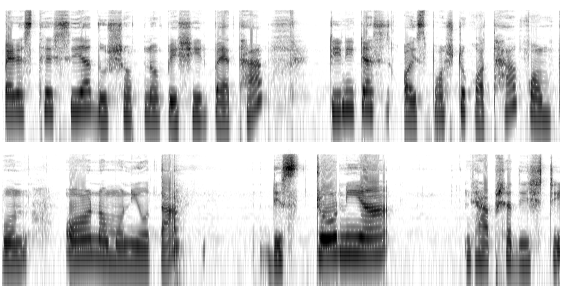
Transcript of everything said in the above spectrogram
প্যারাস্থেসিয়া দুঃস্বপ্ন, পেশির ব্যথা টিনিটাস অস্পষ্ট কথা, কম্পন, অনমনীয়তা ডিস্টোনিয়া ঝাপসা দৃষ্টি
